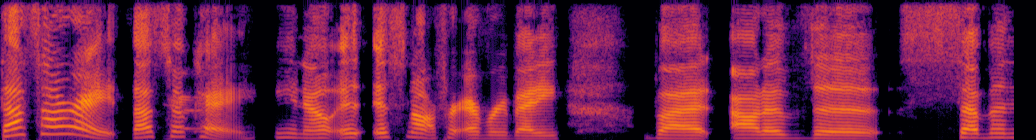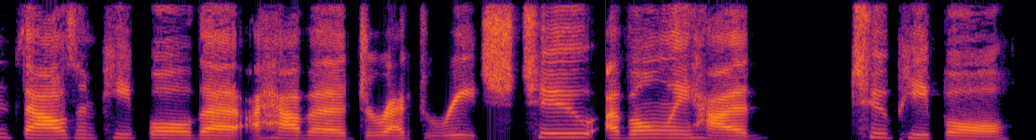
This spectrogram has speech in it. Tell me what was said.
that's all right that's Yeah. okay you know it, it's not for everybody but out of the 7000 people that i have a direct reach to i've only had two people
